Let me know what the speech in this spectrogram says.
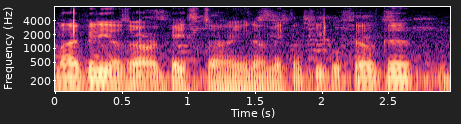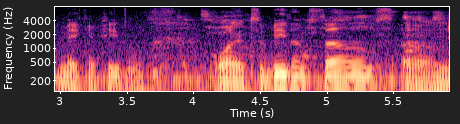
my videos are based on, you know, making people feel good, making people wanting to be themselves, um,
